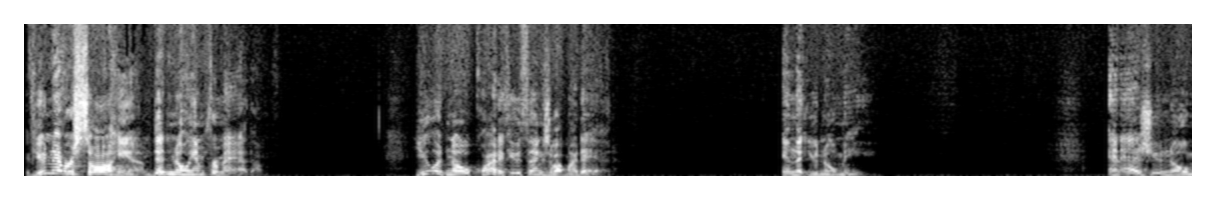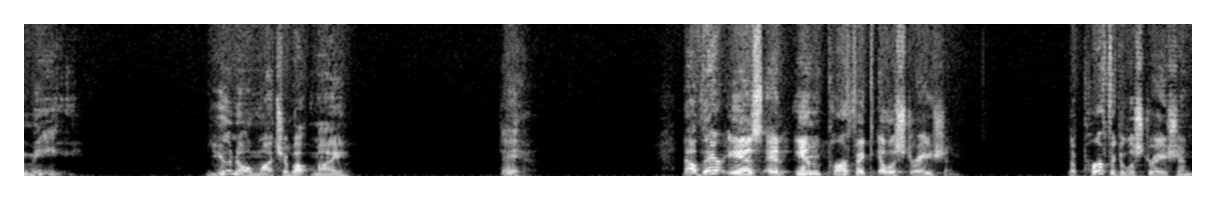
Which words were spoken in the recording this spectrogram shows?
if you never saw him, didn't know him from Adam, you would know quite a few things about my dad, in that you know me. And as you know me, you know much about my dad. Now, there is an imperfect illustration. The perfect illustration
